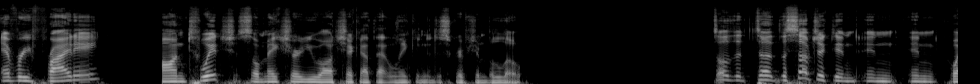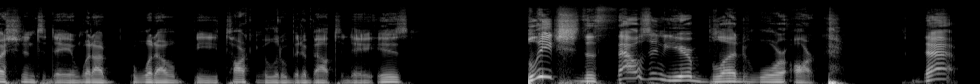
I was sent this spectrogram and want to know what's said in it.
every Friday on Twitch, so make sure you all check out that link in the description below. So the uh, the subject in in in question today and what I what I'll be talking a little bit about today is Bleach the Thousand Year Blood War arc. That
